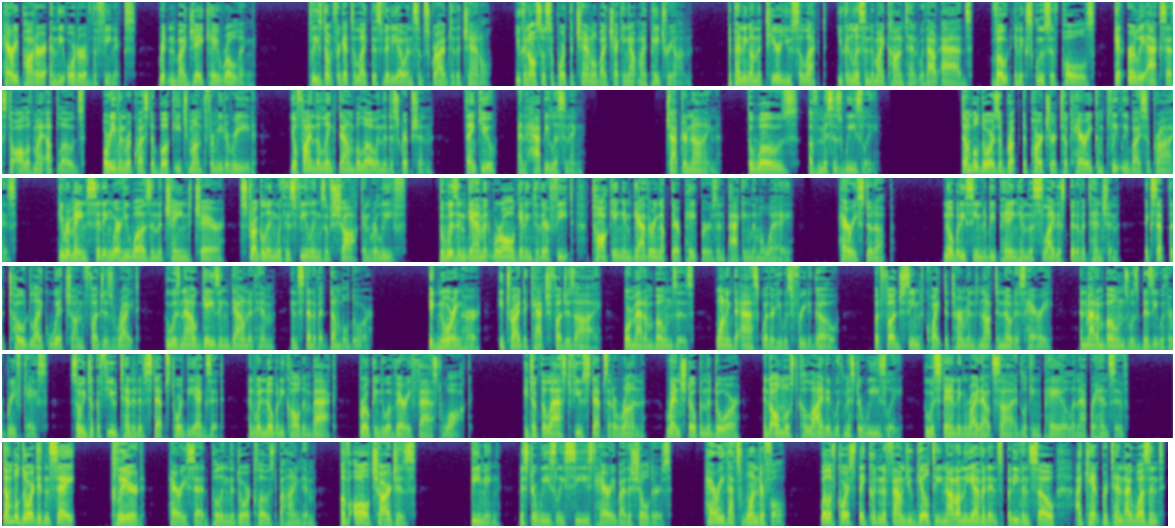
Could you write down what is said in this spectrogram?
Harry Potter and the Order of the Phoenix, written by J.K. Rowling. Please don't forget to like this video and subscribe to the channel. You can also support the channel by checking out my Patreon. Depending on the tier you select, you can listen to my content without ads, vote in exclusive polls, get early access to all of my uploads, or even request a book each month for me to read. You'll find the link down below in the description. Thank you, and happy listening. Chapter 9 The Woes of Mrs. Weasley. Dumbledore's abrupt departure took Harry completely by surprise. He remained sitting where he was in the chained chair, struggling with his feelings of shock and relief. The Wizengamot were all getting to their feet, talking and gathering up their papers and packing them away. Harry stood up. Nobody seemed to be paying him the slightest bit of attention, except the toad-like witch on Fudge's right, who was now gazing down at him instead of at Dumbledore. Ignoring her, he tried to catch Fudge's eye, or Madame Bones's, wanting to ask whether he was free to go. But Fudge seemed quite determined not to notice Harry, and Madame Bones was busy with her briefcase, so he took a few tentative steps toward the exit, and when nobody called him back, broke into a very fast walk. He took the last few steps at a run, wrenched open the door, and almost collided with Mr. Weasley, who was standing right outside looking pale and apprehensive. Dumbledore didn't say. Cleared, Harry said, pulling the door closed behind him. Of all charges. Beaming, Mr. Weasley seized Harry by the shoulders. Harry, that's wonderful. Well, of course, they couldn't have found you guilty, not on the evidence, but even so, I can't pretend I wasn't.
